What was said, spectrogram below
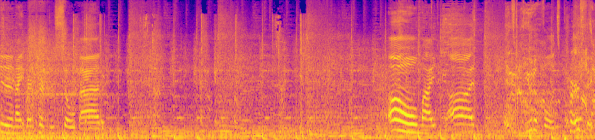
Needed a nightmare character so bad. Oh my god. It's beautiful. It's perfect.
